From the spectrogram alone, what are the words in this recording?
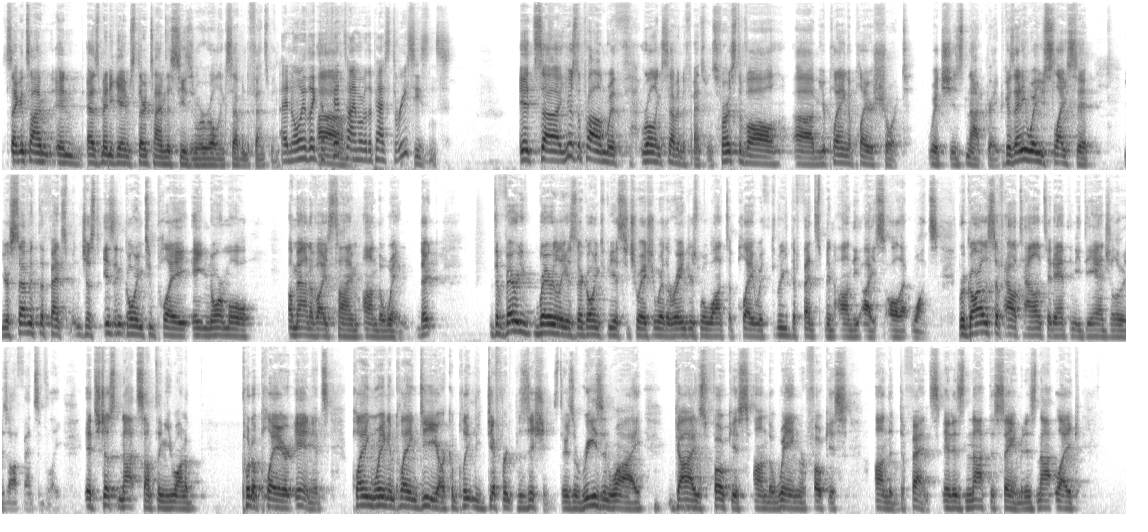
second time in as many games, third time this season, we're rolling seven defensemen. and only like the Um, fifth time over the past three seasons. It's uh, here's the problem with rolling seven defensemen. First of all, um, you're playing a player short, which is not great because any way you slice it, your seventh defenseman just isn't going to play a normal amount of ice time on the wing. The very rarely is there going to be a situation where the Rangers will want to play with three defensemen on the ice all at once, regardless of how talented Anthony D'Angelo is offensively. It's just not something you want to put a player in. It's playing wing and playing D are completely different positions. There's a reason why guys focus on the wing or focus on the defense. It is not the same. It is not like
